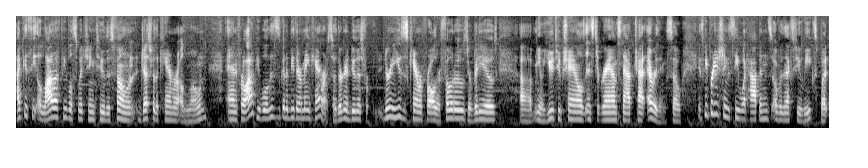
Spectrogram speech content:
I can see a lot of people switching to this phone just for the camera alone. And for a lot of people, this is going to be their main camera. So they're going to do this. For, they're going to use this camera for all their photos, their videos, uh, you know, YouTube channels, Instagram, Snapchat, everything. So it's to be pretty interesting to see what happens over the next few weeks. But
